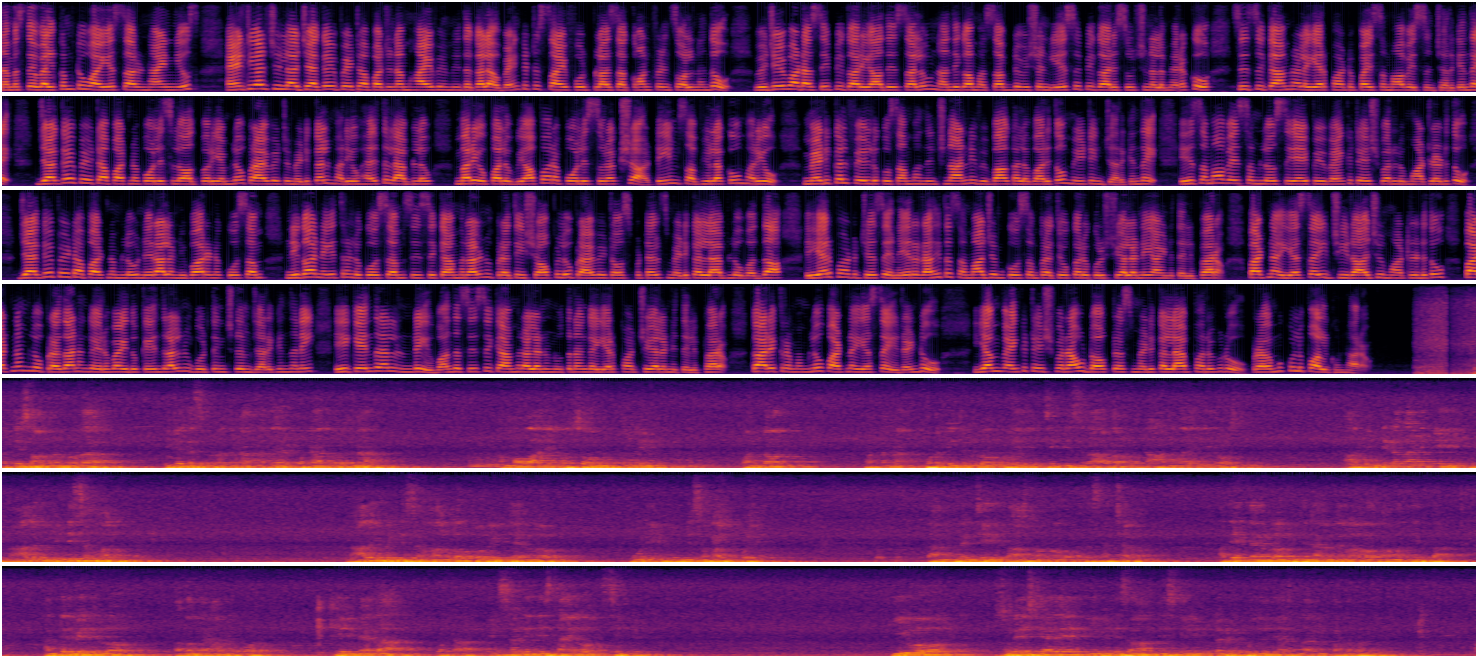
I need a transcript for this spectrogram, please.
నమస్తే welcome to YSR nine news. NTR జిల్లా జగ్గైపేట పట్టణం హైవే మీద గల Venkata Sai food plaza conference hall నందు విజయవాడ సిపి గారి ఆదేశాలు నందిగామ సబ్ డివిజన్ ఏసీపీ గారి సూచనల మేరకు సీసీ కెమెరాల ఏర్పాటుపై సమావేశం జరిగింది. జగ్గైపేట పట్టణ పోలీసుల ఆధ్వర్యంలో ప్రైవేటు మెడికల్ మరియు హెల్త్ ల్యాబ్లు మరియు పలు వ్యాపార పోలీస్ సురక్ష టీం సభ్యులకు మరియు మెడికల్ ఫీల్డ్కు సంబంధించిన అన్ని విభాగాల వారితో మీటింగ్ జరిగింది. ఈ సమావేశంలో సిఐపి వెంకటేశ్వర్లు మాట్లాడుతూ జగ్గైపేట పట్టణంలో నిరాల నివారణ కోసం నిఘా నేత్రల కోసం సీసీ కెమెరాలను ప్రతి షాపులు ప్రైవేట్ హాస్పిటల్స్ మెడికల్ ల్యాబ్ల వద్ద ఏర్పాటు చేసే నేరరహిత సమాజం కోసం ప్రతి ఒక్కరు కృషి చేయాలని ఆయన తెలిపారు. పట్న ఎస్ఐ జి రాజు మాట్లాడుతూ పట్నంలో ప్రధానంగా ఇరవై ఐదు కేంద్రాలను గుర్తించడం జరిగిందని ఈ కేంద్రాల నుండి వంద సీసీ కెమెరాలను నూతనంగా ఏర్పాటు చేయాలని తెలిపారు. కార్యక్రమంలో పట్న ఎస్ఐ రెండు M Venkateswara Rao doctors medical lab పలువురు ప్రముఖులు పాల్గొన్నారు. అమ్మవారి ఉత్సవమూర్తుల్ని వన్ డౌన్ పట్టణ పురవీధుల్లో ఉపయోగించి తీసుకురావడం ఒక ఆనవాయితీగా వస్తుంది. ఆ వెండి రథానికి నాలుగు వెండి సింహాలు ఉంటాయి. నాలుగు వెండి సింహాల్లో కోవిడ్ టైంలో మూడు వెండి సింహాలు పోయాయి. దాని గురించి రాష్ట్రంలో ఒక సంచలనం. అదే టైంలో విజయనగరం జిల్లా ఈవో సురేష్ గారే ఈ వెండి సమానం తీసుకెళ్ళి ఇంట్లో పెట్టి పూజలు చేస్తున్నారని కొంతమంది.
